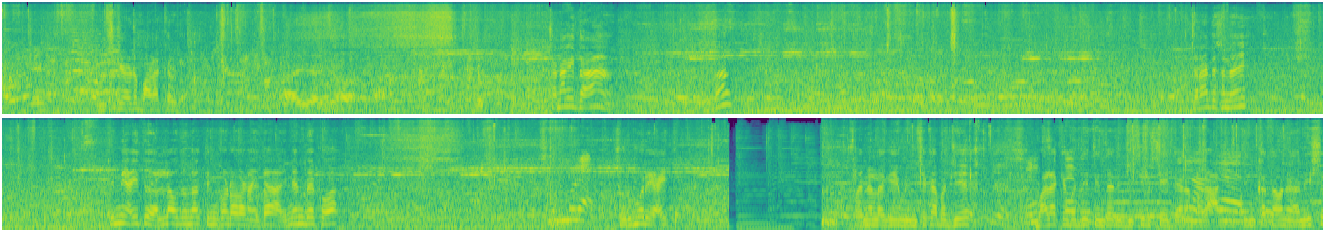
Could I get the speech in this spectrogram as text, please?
ಮೆಣಸಿಗೆ ಭಾಳ ಕರಡು ಅಯ್ಯೋ ಚೆನ್ನಾಗೈತಾ? ಹಾಂ? ಚೆನ್ನಾಗೈತೆ ಸುನಯ್ ತಿನ್ನಿ ಆಯಿತು ಎಲ್ಲ ಒಂದೊಂದಾಗ ತಿನ್ಕೊಂಡು ಹೋಗೋಣ ಆಯಿತಾ? ಇನ್ನೇನು ಬೇಕು? ಚುರುಮುರಿ ಆಯಿತು. ಫೈನಲ್ ಆಗಿ ಮೆಣಸಿಕಾಯಿ ಬಜ್ಜಿ ಬಾಳೆಕಾಯಿ ಬಜ್ಜಿ ತಿಂತಿದ್ದು ಬಿಸಿ ಬಿಸಿ ಐತೆ. ನಮ್ಮ ಮಗ ಅಲ್ಲಿ ತಿನ್ಕೊತಾವನೆ ಅನೀಶ್.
